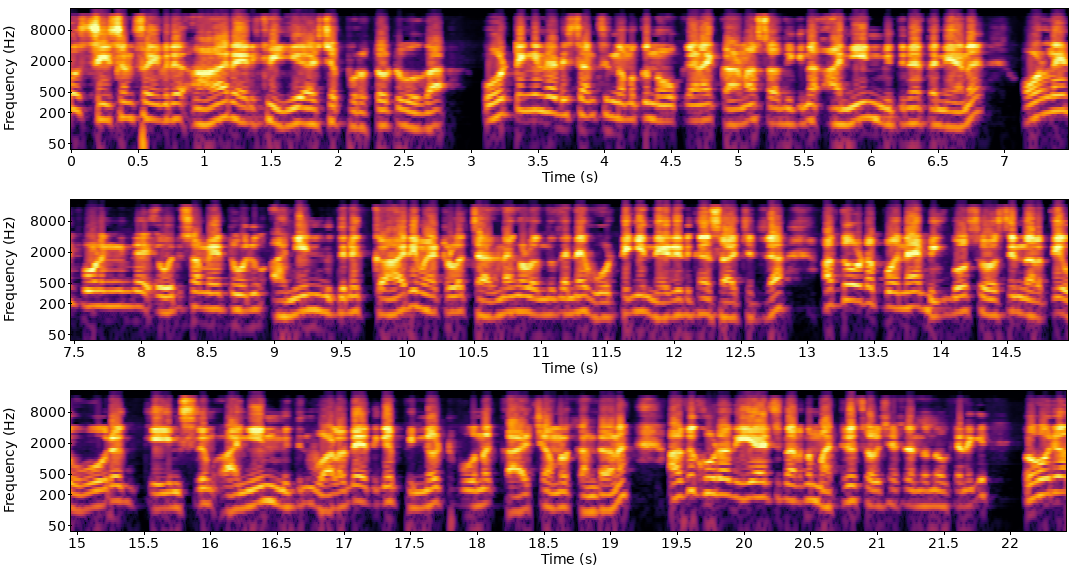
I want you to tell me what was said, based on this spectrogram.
ബോസ് സീസൺ ഫൈവിൽ ആരായിരിക്കും ഈ ആഴ്ച പുറത്തോട്ട് പോവുക? വോട്ടിങ്ങിന്റെ അടിസ്ഥാനത്തിൽ നമുക്ക് നോക്കുകയാണെങ്കിൽ കാണാൻ സാധിക്കുന്ന അനിയൻ മിഥുനെ തന്നെയാണ്. ഓൺലൈൻ പോളിംഗിന്റെ ഒരു സമയത്ത് ഒരു അനിയൻ മിഥുന് കാര്യമായിട്ടുള്ള ചലനങ്ങളൊന്നും തന്നെ വോട്ടിംഗിൽ നേടിയെടുക്കാൻ സാധിച്ചിട്ടില്ല. അതോടൊപ്പം തന്നെ ബിഗ് ബോസ് ഹോസ്റ്റിൽ നടത്തിയ ഓരോ ഗെയിംസിലും അനിയൻ മിഥുൻ വളരെയധികം പിന്നോട്ട് പോകുന്ന കാഴ്ച നമ്മൾ കണ്ടതാണ് അതുകൂടാതെ ഈ ആഴ്ച നടന്ന മറ്റൊരു സവിശേഷത എന്താ നോക്കുകയാണെങ്കിൽ ഓരോ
